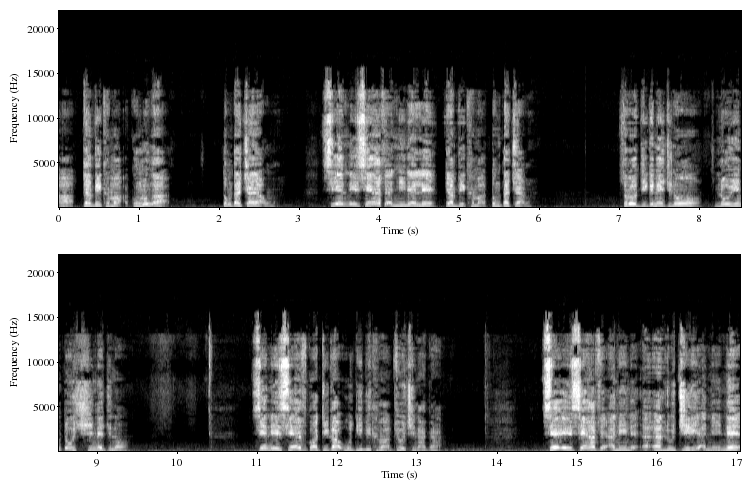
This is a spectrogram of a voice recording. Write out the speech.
အာပြန်ပြီးခမအကုန်လုံးကတုံးတက်ကြရအောင်ပါ CNA CNF အနေနဲ့လဲပြန်ပြီးခမတုံးတက်ကြပါဆိုတော့ဒီကနေ့ကျွန်တော်လိုရင်းတိုရှင်းနေကျွန်တော် CNA CNF ကိုအတိကဦးတည်ပြီးခမပြောချင်တာက CNA CNF အနေနဲ့လူကြီးတွေအနေနဲ့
